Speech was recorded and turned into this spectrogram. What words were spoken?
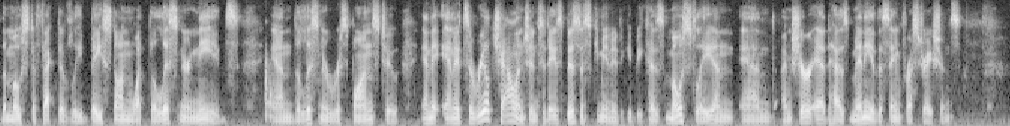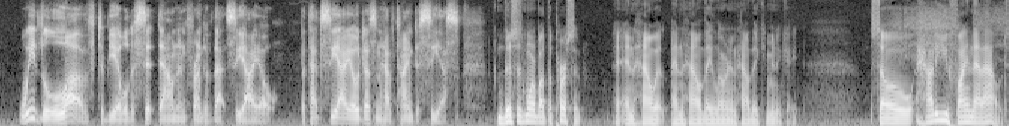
the most effectively based on what the listener needs and the listener responds to. And and it's a real challenge in today's business community because mostly, and and I'm sure Ed has many of the same frustrations. We'd love to be able to sit down in front of that CIO, but that CIO doesn't have time to see us. This is more about the person and how it and how they learn and how they communicate. So, how do you find that out?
